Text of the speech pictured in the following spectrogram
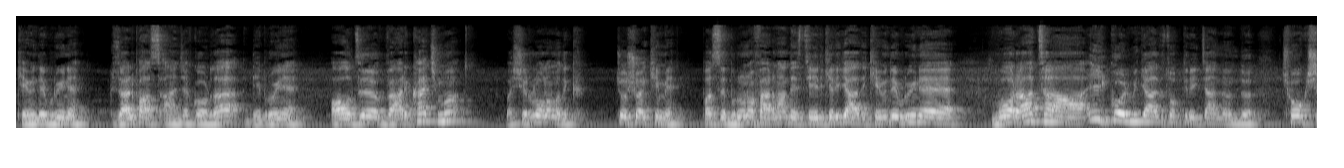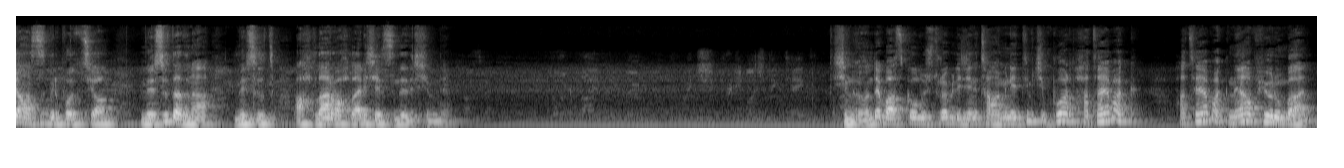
Kevin De Bruyne. Güzel pas ancak orada De Bruyne aldı. Ver kaç mı? Başarılı olamadık. Joshua Kimi. Pası Bruno Fernandes tehlikeli geldi. Kevin De Bruyne. Morata. ilk gol mü geldi top direkten döndü. Çok şanssız bir pozisyon. Mesut adına Mesut ahlar vahlar içerisindedir şimdi. Şimdi önde baskı oluşturabileceğini tahmin ettiğim için bu arada hataya bak. Hataya bak ne yapıyorum ben.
